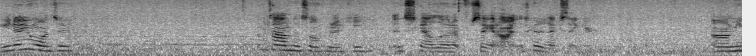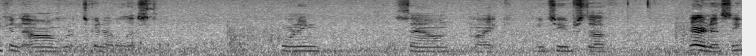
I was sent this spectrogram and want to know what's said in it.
You know you want to. Sometimes it's a little finicky. It's gotta load up for a second. Alright, let's go to the next thing here. Um, you can, um, let's go down the list. Recording, sound, mic, YouTube stuff. There it is, see?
